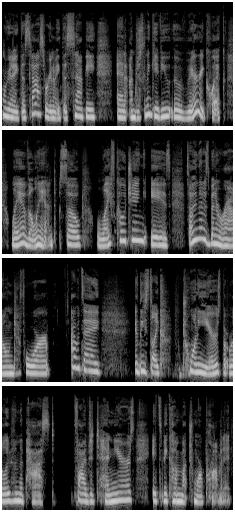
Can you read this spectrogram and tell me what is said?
we're going to make this fast. We're going to make this snappy. And I'm just going to give you the very quick lay of the land. So life coaching is something that has been around for, I would say, at least like 20 years, but really within the past five to 10 years, it's become much more prominent.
